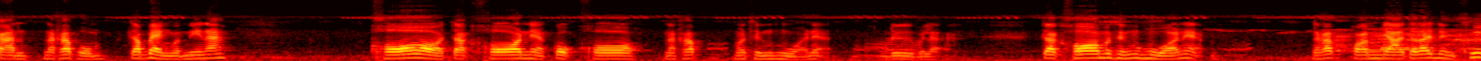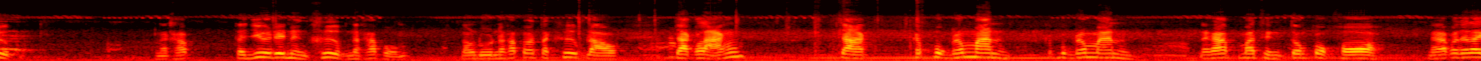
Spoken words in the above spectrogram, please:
กันนะครับ ผมจะแบ่งแบบนี้นะ คอจากคอเนี่ยกกคอนะครับ มาถึงหัวเนี่ยดื้อไปแล้วจากคอมาถึงหัวเนี่ยนะครับ ความยาวจะได้หนึ่งคืบนะครับ จะยืดได้หนึ่งคืบนะครับ ผมลองดูนะครับว่าตะคืบเราจากหลังจากกระปุกน้ำมัน กระปุกน้ำมันนะครับ มาถึงตรงกกคอนะครับก็จะได้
